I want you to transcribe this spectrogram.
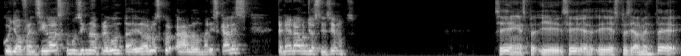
cuya ofensiva es como un signo de pregunta debido a los, a los mariscales, tener a un Justin Simmons. Sí, y, sí, y especialmente,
